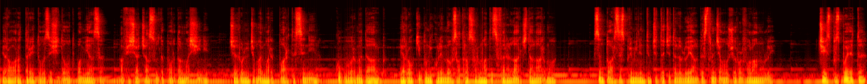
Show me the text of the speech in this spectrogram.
Era ora 3.22 după amiază, afișa ceasul de bord al mașinii, cerul în cea mai mare parte senin, cu urme de alb, iar ochii bunicului meu s-au transformat în sfere largi de alarmă. Se întoarse spre mine în timp ce degetele lui albe strângeau în jurul volanului. Ce-ai spus, băiete?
